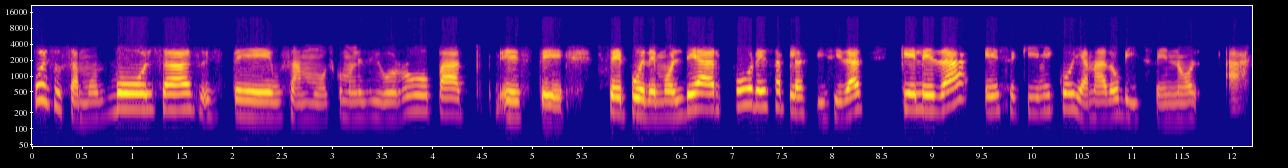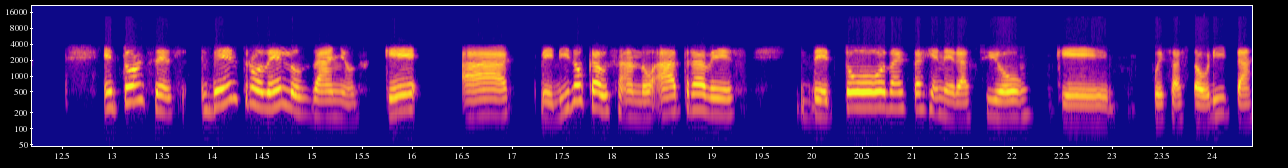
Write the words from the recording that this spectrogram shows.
pues usamos bolsas, este, usamos, como les digo, ropa, este, se puede moldear por esa plasticidad que le da ese químico llamado bisfenol A. Entonces, dentro de los daños que ha venido causando a través de toda esta generación que pues hasta ahorita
